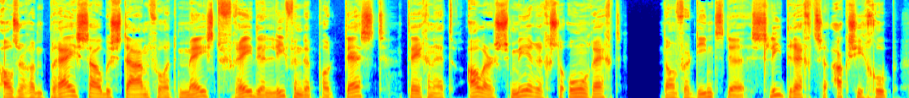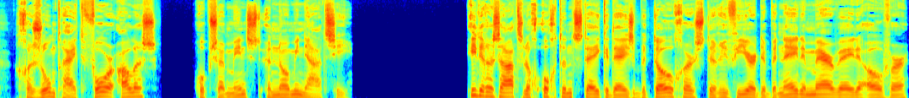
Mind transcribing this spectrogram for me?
Als er een prijs zou bestaan voor het meest vredelievende protest tegen het allersmerigste onrecht, dan verdient de Sliedrechtse actiegroep Gezondheid voor Alles op zijn minst een nominatie. Iedere zaterdagochtend steken deze betogers de rivier de Beneden Merwede over.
